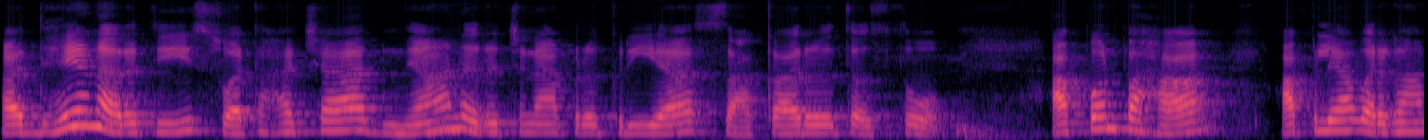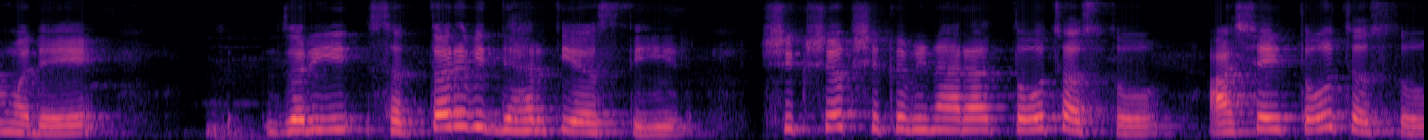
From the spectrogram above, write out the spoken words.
अध्ययनार्थी स्वतःच्या ज्ञानरचना प्रक्रिया साकारत असतो. आपण पहा आपल्या वर्गामध्ये जरी सत्तर विद्यार्थी असतील शिक्षक शिकविणारा तोच असतो आशय तोच असतो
